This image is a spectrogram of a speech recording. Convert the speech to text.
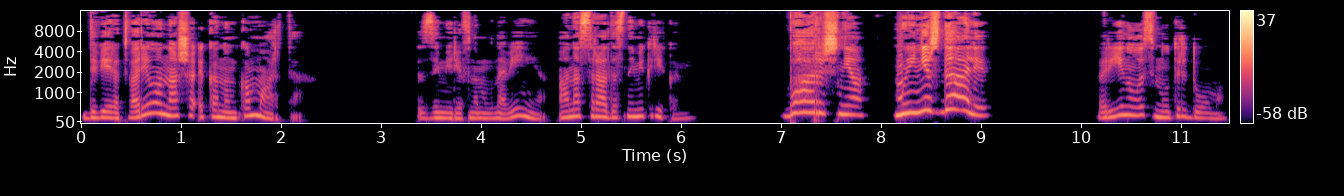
Дверь отворила наша экономка Марта. Замерев на мгновение, она с радостными криками. «Барышня! Мы не ждали!» Ринулась внутрь дома.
